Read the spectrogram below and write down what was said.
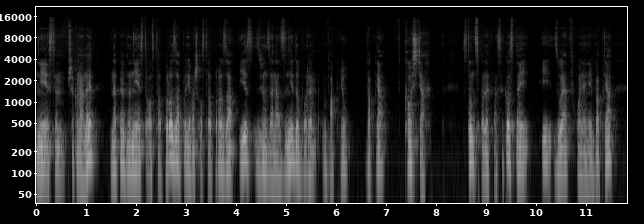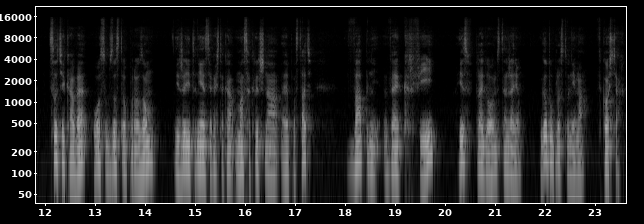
Nie jestem przekonany. Na pewno nie jest to osteoporoza, ponieważ osteoporoza jest związana z niedoborem wapniu, wapnia w kościach. Stąd spadek masy kostnej i złe wchłanianie wapnia. Co ciekawe, u osób z osteoporozą, jeżeli to nie jest jakaś taka masakryczna e, postać, wapń we krwi jest w prawidłowym stężeniu. Go po prostu nie ma w kościach.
